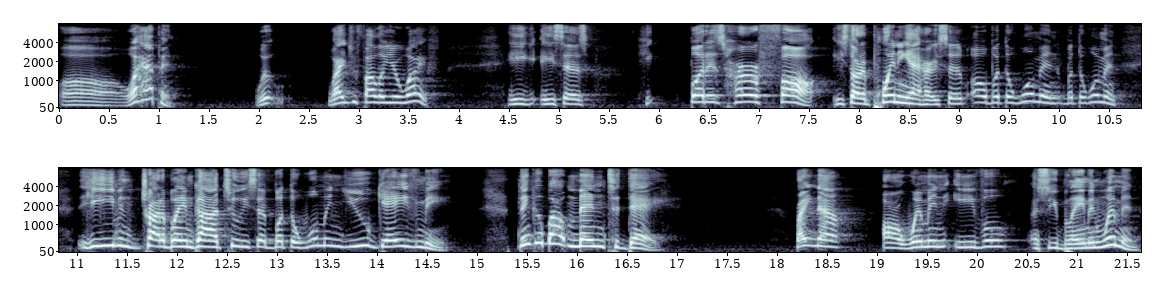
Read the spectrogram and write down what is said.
uh, what happened? Why did you follow your wife? He he says, he, but it's her fault. He started pointing at her. He said, Oh, but the woman, but the woman. He even tried to blame God too. He said, But the woman you gave me. Think about men today Right now, are women evil? And so you blaming women.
